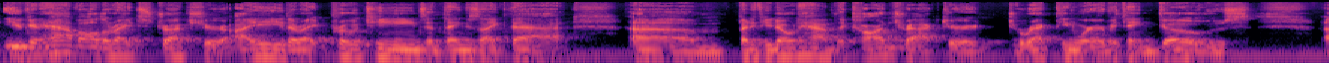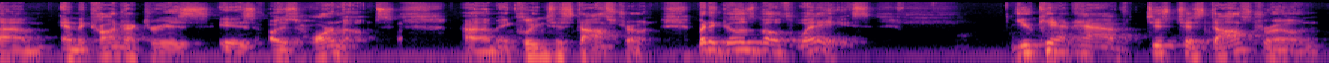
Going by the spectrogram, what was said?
you can have all the right structure i.e the right proteins and things like that um, but if you don't have the contractor directing where everything goes um, and the contractor is is, is hormones um, including testosterone but it goes both ways you can't have just testosterone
